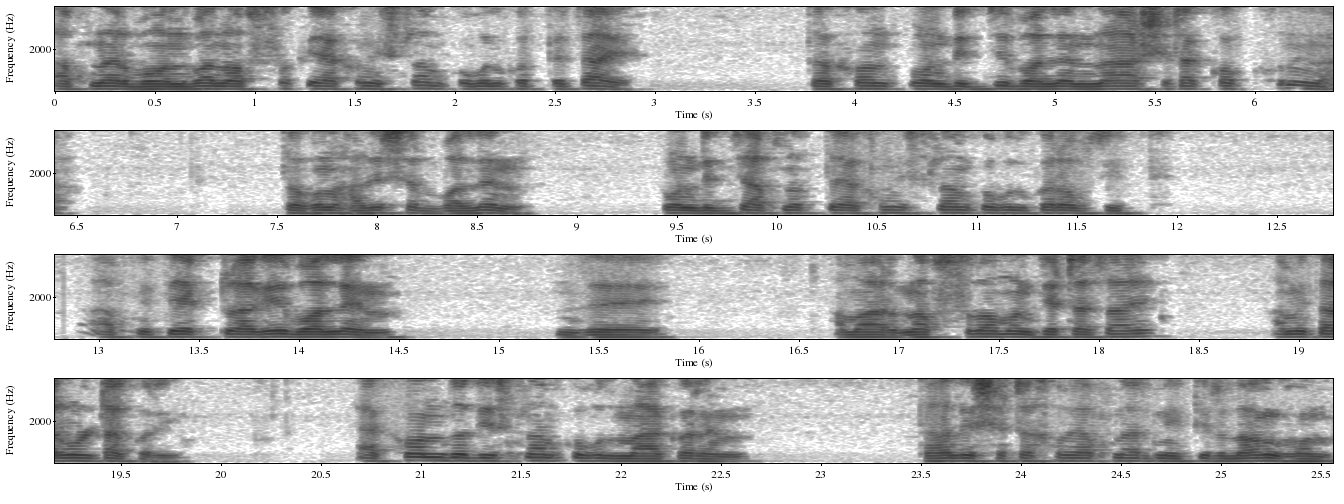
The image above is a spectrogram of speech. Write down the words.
আপনার মন বা নফসকে এখন ইসলাম কবুল করতে চায়? তখন পণ্ডিতজি বললেন, না, সেটা কখনই না। তখন হাজির সাহেব বললেন, পণ্ডিতজি, আপনার তো এখন ইসলাম কবুল করা উচিত। আপনি তো একটু আগেই বললেন যে আমার নফসবামন যেটা চায়, আমি তার উল্টা করি। এখন যদি ইসলাম কবুল না করেন, তাহলে সেটা হবে আপনার নীতির লঙ্ঘন।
